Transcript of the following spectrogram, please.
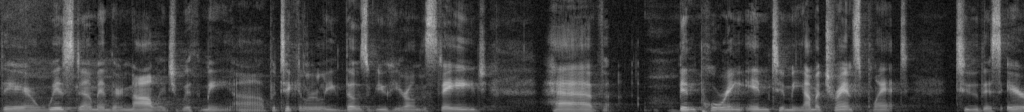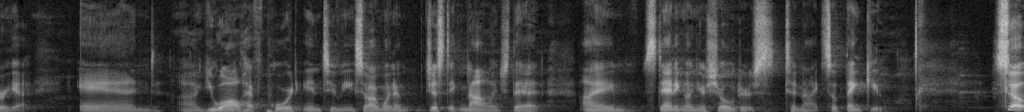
their wisdom and their knowledge with me. Uh, particularly those of you here on the stage have been pouring into me. I'm a transplant to this area, and uh, you all have poured into me. So I want to just acknowledge that I'm standing on your shoulders tonight. So thank you. So,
